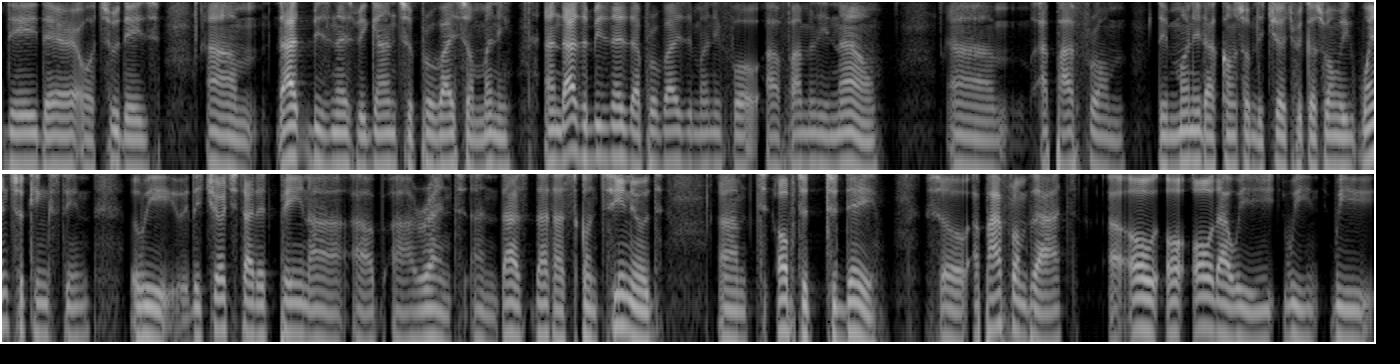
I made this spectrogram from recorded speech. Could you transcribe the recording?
day there or two days um, that business began to provide some money. And that's a business that provides the money for our family now um, apart from the money that comes from the church. Because when we went to Kingston, we the church started paying our, our, our rent, and that's that has continued um, t- up to today. So apart from that, uh, all, all all that we we we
